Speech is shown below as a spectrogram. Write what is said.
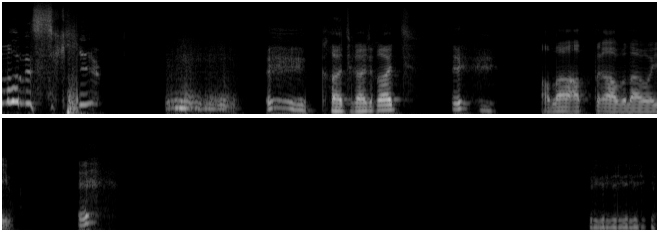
Ananı sikeyim. Kaç kaç kaç. Allah attık amına koyayım. Yürü yürü yürü yürü yürü.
